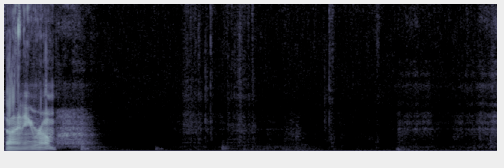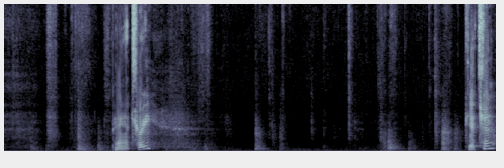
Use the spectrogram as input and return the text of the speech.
Dining room. Pantry. Kitchen.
